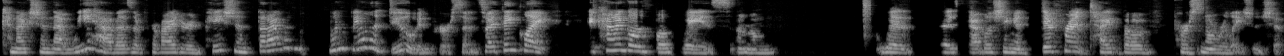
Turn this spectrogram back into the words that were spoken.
connection that we have as a provider and patient that I wouldn't wouldn't be able to do in person. So I think like it kind of goes both ways um, with establishing a different type of personal relationship.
